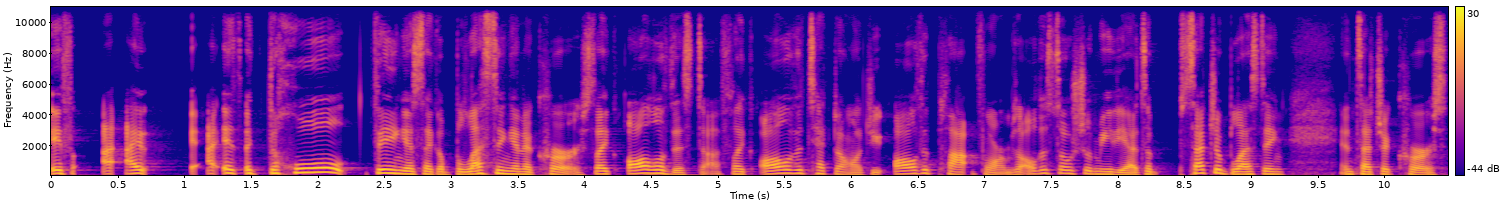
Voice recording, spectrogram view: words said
if I I- it's like the whole thing is like a blessing and a curse. Like all of this stuff, like all of the technology, all the platforms, all the social media. It's a such a blessing and such a curse.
